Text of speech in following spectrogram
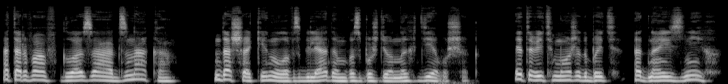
Оторвав глаза от знака, Даша кинула взглядом возбужденных девушек. Это ведь может быть одна из них.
